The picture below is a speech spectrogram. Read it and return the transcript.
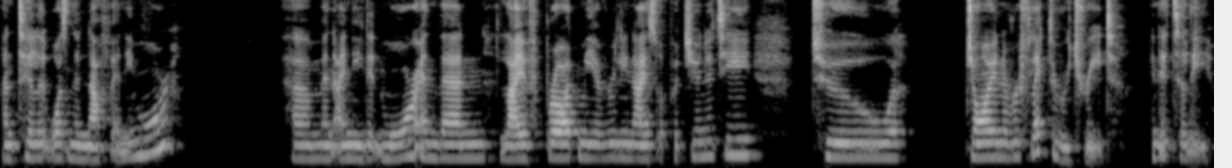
until it wasn't enough anymore. Um, and I needed more. And then life brought me a really nice opportunity to join a reflector retreat in Italy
